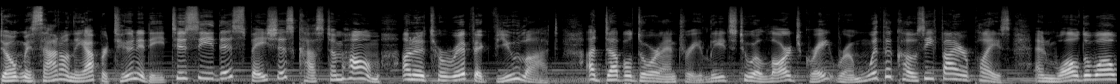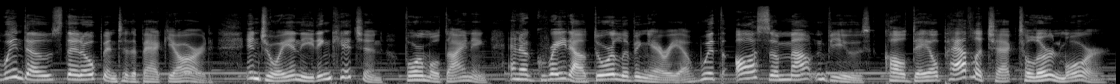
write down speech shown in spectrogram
Don't miss out on the opportunity to see this spacious custom home on a terrific view lot. A double door entry leads to a large great room with a cozy fireplace and wall to wall windows that open to the backyard. Enjoy an eating kitchen, formal dining, and a great outdoor living area with awesome mountain views. Call Dale Pavlicek to learn more.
